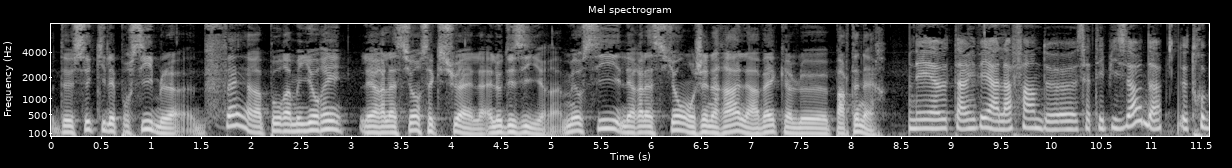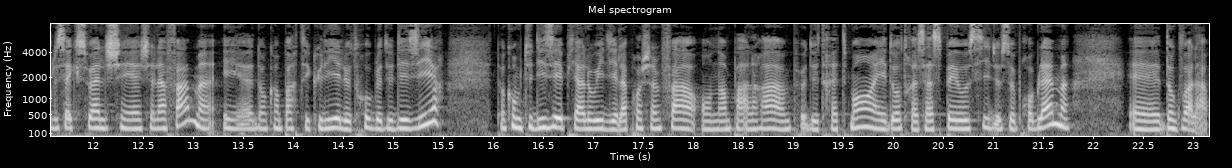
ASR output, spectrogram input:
de ce qu'il est possible de faire pour améliorer les relations sexuelles et le désir, mais aussi les relations en général avec le partenaire. On est euh, arrivé à la fin de cet épisode de troubles sexuels chez, chez la femme et euh, donc en particulier le trouble du désir. Donc comme tu disais Pierre-Louis, la prochaine fois on en parlera un peu du traitement et d'autres aspects aussi de ce problème. Et donc voilà.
